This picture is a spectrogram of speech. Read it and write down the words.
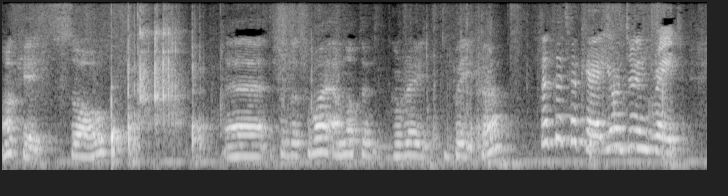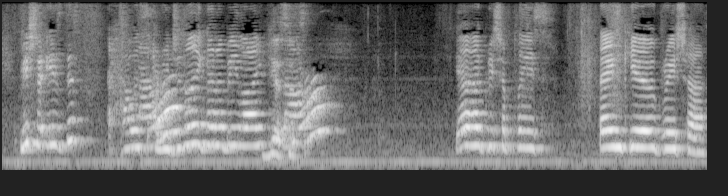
Okay, so uh, so that's why I'm not a great baker. But that's okay. You're doing great. Misha, is this how it's Flour? originally gonna be like? Yes, it's Yeah, Grisha, please. Thank you, Grisha.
